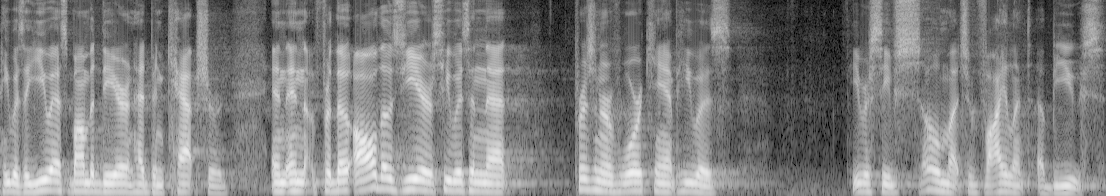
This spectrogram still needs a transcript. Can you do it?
He was a U.S. bombardier and had been captured. And, and for the, all those years he was in that prisoner of war camp, he, was, he received so much violent abuse.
